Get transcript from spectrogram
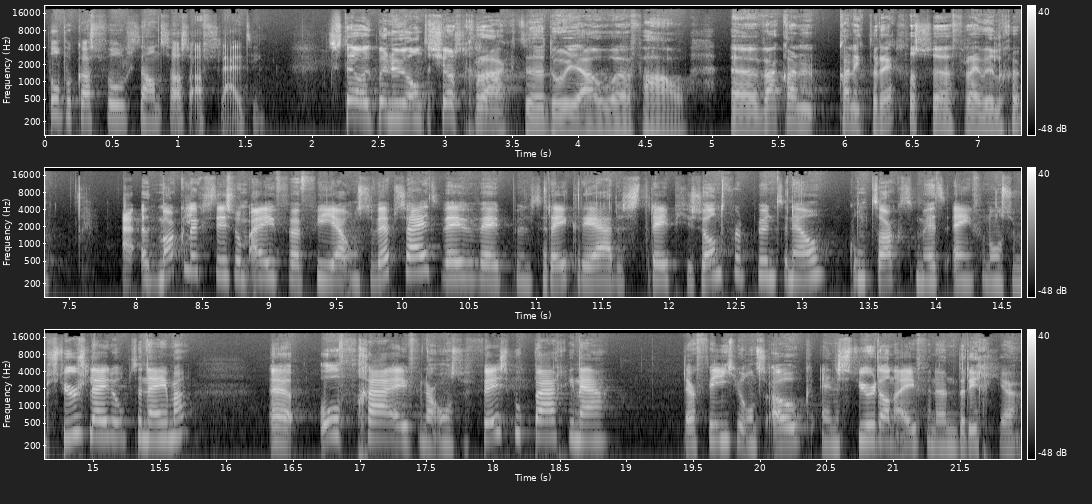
poppenkast volksdansen als afsluiting. Stel, ik ben nu enthousiast geraakt eh, door jouw eh, verhaal. Eh, waar kan, kan ik terecht als vrijwilliger? Het makkelijkste is om even via onze website www.recreade-zandvoort.nl contact met een van onze bestuursleden op te nemen. Of ga even naar onze Facebookpagina. Daar vind je ons ook. En stuur dan even een berichtje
